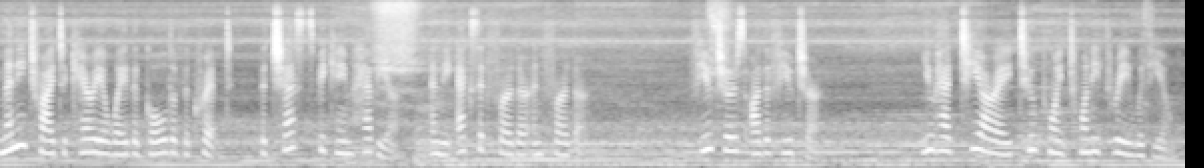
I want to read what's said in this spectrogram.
Many tried to carry away the gold of the crypt, the chests became heavier, and the exit further and further. Futures are the future. You had TRA 2.23 with you.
